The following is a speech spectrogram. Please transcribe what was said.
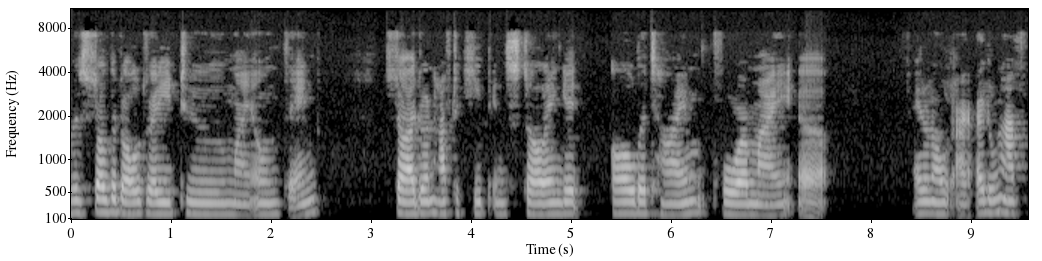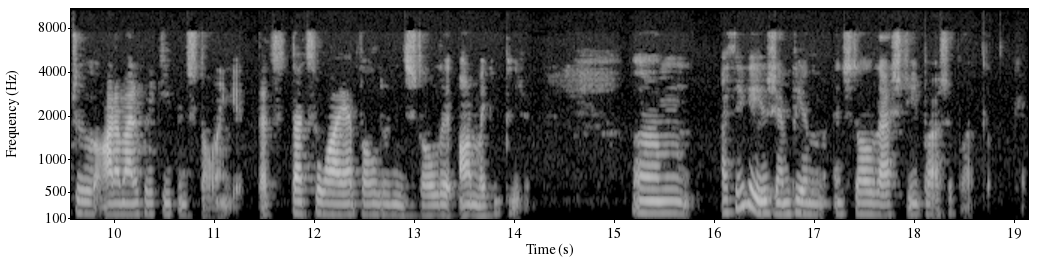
installed it already to my own thing. So I don't have to keep installing it all the time for my uh I don't know I, I don't have to automatically keep installing it. That's that's why I've already installed it on my computer. Um I think I used npm install dash g parcel Okay.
